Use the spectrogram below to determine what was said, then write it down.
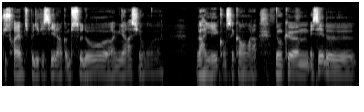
qui seraient un petit peu difficiles, hein, comme pseudo, euh, rémunération, euh, varié, conséquent, voilà. Donc essayez de,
